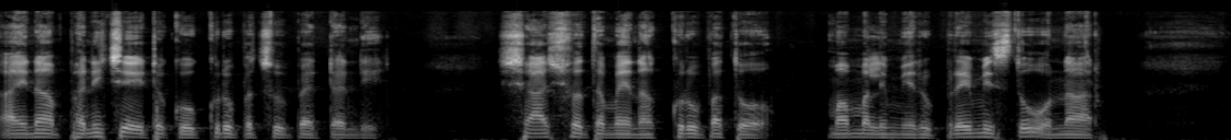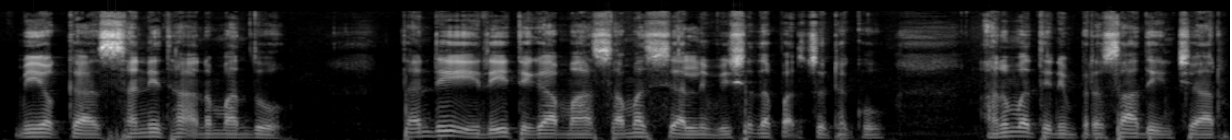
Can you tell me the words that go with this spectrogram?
ఆయన పనిచేయుటకు కృప చూపెట్టండి. శాశ్వతమైన కృపతో మమ్మల్ని మీరు ప్రేమిస్తూ ఉన్నారు. మీ యొక్క సన్నిధానమందు తండ్రి ఈ రీతిగా మా సమస్యల్ని విషదపరచుటకు అనుమతిని ప్రసాదించారు.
